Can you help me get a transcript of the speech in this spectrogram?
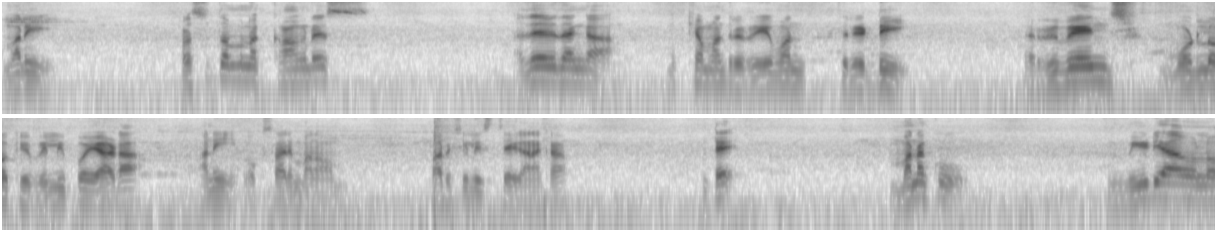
మరి ప్రస్తుతం ఉన్న కాంగ్రెస్ అదేవిధంగా ముఖ్యమంత్రి రేవంత్ రెడ్డి రివెంజ్ మోడ్లోకి వెళ్ళిపోయాడా అని ఒకసారి మనం పరిశీలిస్తే గనక అంటే మనకు మీడియాలో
